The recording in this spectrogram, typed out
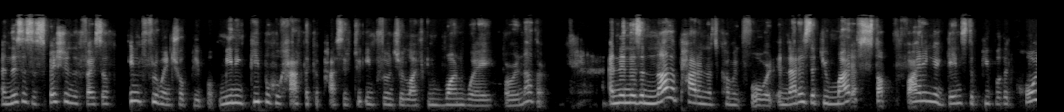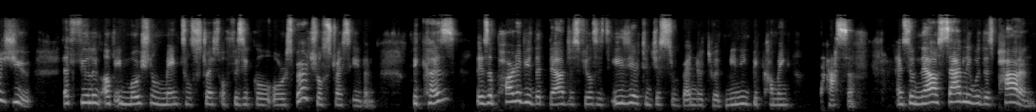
And this is especially in the face of influential people, meaning people who have the capacity to influence your life in one way or another. And then there's another pattern that's coming forward, and that is that you might have stopped fighting against the people that cause you that feeling of emotional, mental stress, or physical or spiritual stress, even because there's a part of you that now just feels it's easier to just surrender to it, meaning becoming passive. And so now, sadly, with this pattern,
